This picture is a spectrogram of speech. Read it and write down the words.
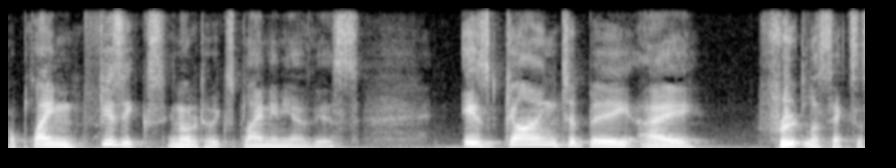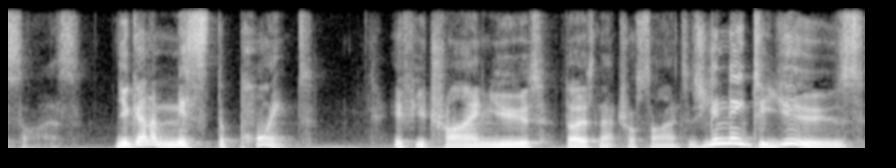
or plain physics in order to explain any of this is going to be a fruitless exercise. You're going to miss the point if you try and use those natural sciences. You need to use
